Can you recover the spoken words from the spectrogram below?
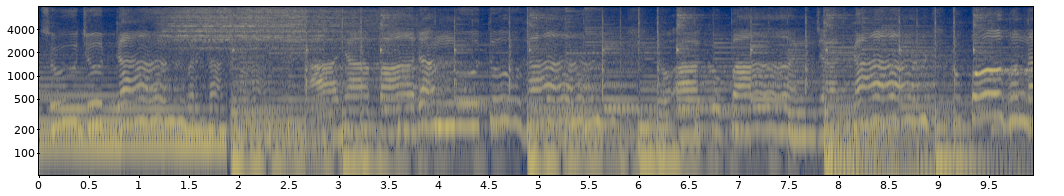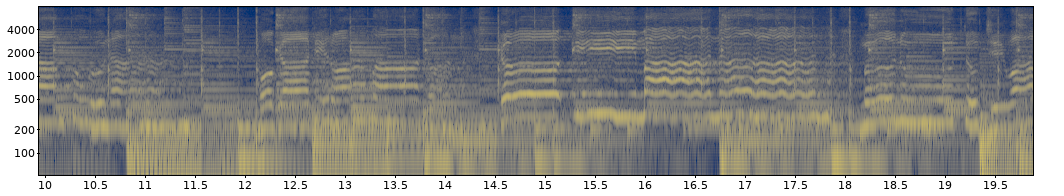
Sujud dan bertakwa Hanya padamu Tuhan. Doaku panjatkan Ku pohon ampunan. Moga di Ramadan Keimanan Menutup jiwa.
